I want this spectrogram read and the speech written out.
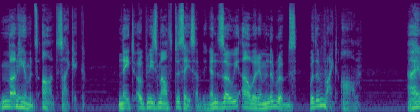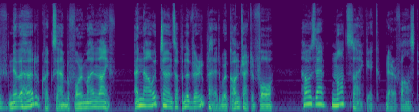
But humans aren't psychic. Nate opened his mouth to say something, and Zoe elbowed him in the ribs with the right arm. I've never heard of quicksand before in my life, and now it turns up on the very planet we're contracted for. How is that not psychic? Nerif asked.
